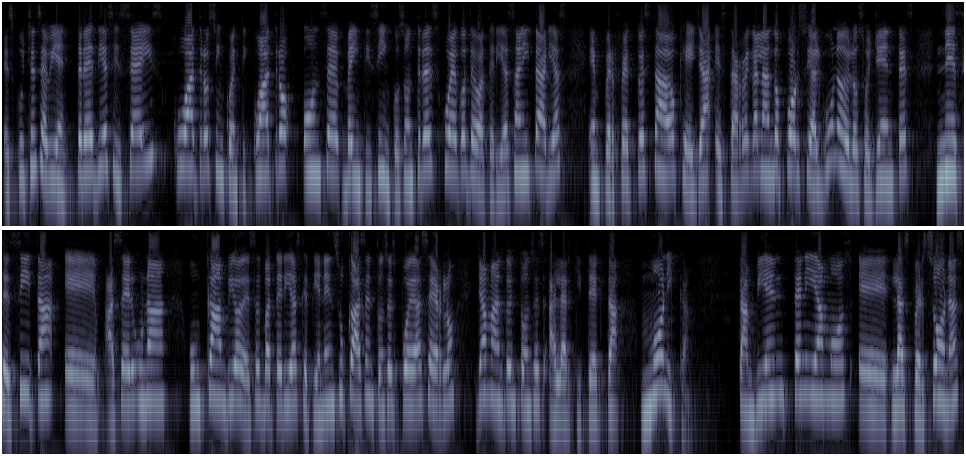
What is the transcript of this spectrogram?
Escúchense bien, 316-454-1125. Son tres juegos de baterías sanitarias en perfecto estado que ella está regalando por si alguno de los oyentes necesita eh, hacer una un cambio de esas baterías que tiene en su casa, entonces puede hacerlo llamando entonces a la arquitecta Mónica. También teníamos eh, las personas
